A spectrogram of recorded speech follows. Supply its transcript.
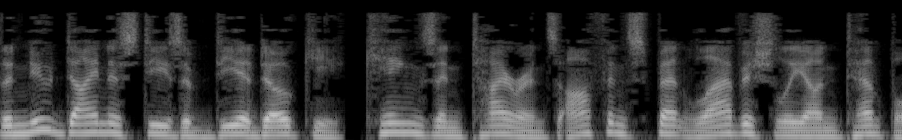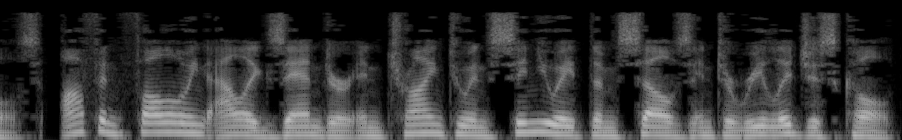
The new dynasties of Diadochi, kings and tyrants often spent lavishly on temples, often following Alexander in trying to insinuate themselves into religious cult.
